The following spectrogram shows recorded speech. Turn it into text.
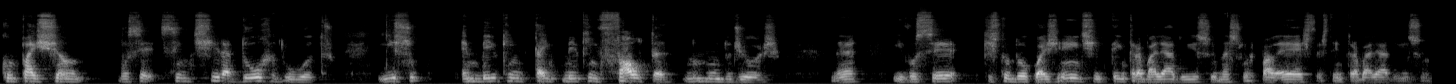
Compaixão, você sentir a dor do outro. E isso é meio que está meio que em falta no mundo de hoje. Né? E você que estudou com a gente tem trabalhado isso nas suas palestras, tem trabalhado isso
